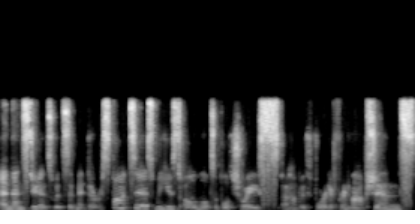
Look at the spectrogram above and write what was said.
And then students would submit their responses. We used all multiple choice uh, with four different options.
